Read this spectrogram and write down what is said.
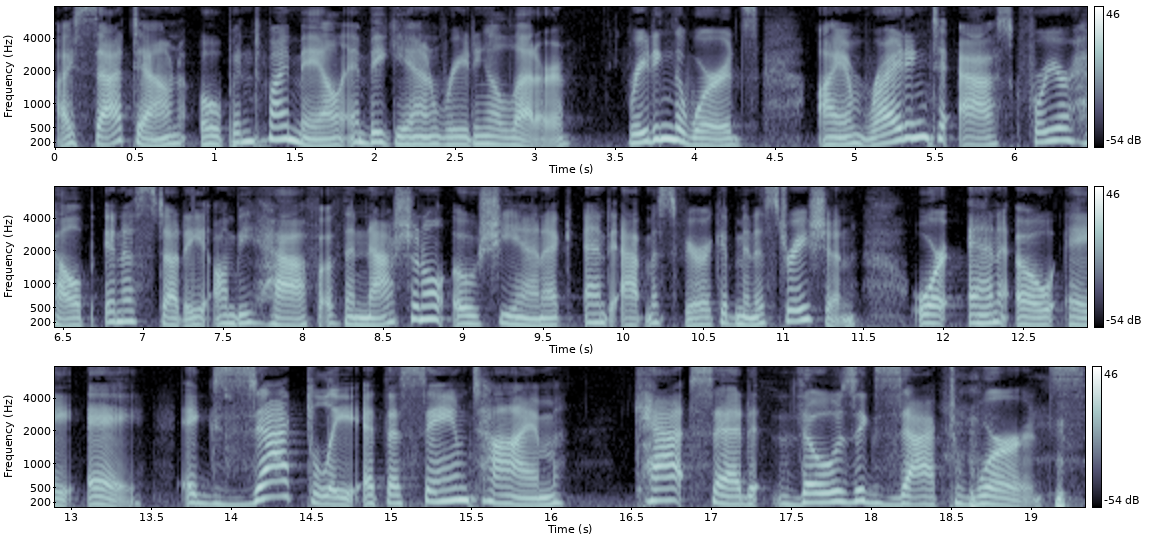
I sat down, opened my mail, and began reading a letter. Reading the words, I am writing to ask for your help in a study on behalf of the National Oceanic and Atmospheric Administration, or NOAA. Exactly at the same time, Kat said those exact words.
